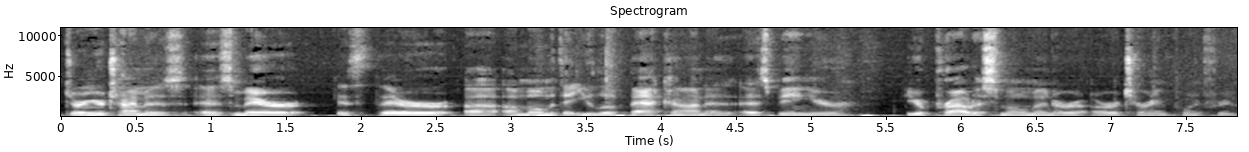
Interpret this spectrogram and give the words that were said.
during your time as, as mayor, is there uh, a moment that you look back on as, as being your your proudest moment or, or a turning point for you?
